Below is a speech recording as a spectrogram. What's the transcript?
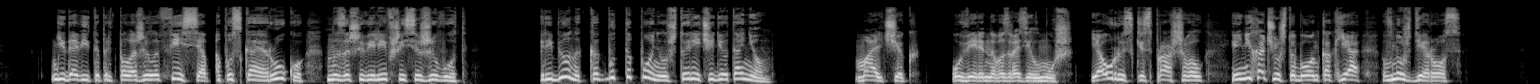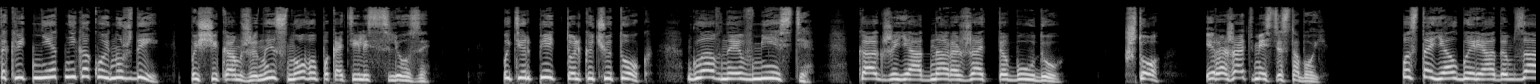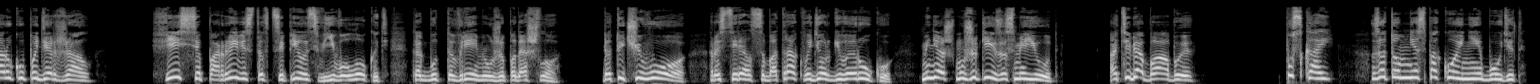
Ядовито предположила фесси опуская руку на зашевелившийся живот. Ребенок как будто понял что речь идет о нем. Мальчик уверенно возразил муж я у рыски спрашивал и не хочу чтобы он как я в нужде рос так ведь нет никакой нужды по щекам жены снова покатились слезы потерпеть только чуток. Главное вместе. Как же я одна рожать то буду? Что и рожать вместе с тобой? Постоял бы рядом за руку подержал. Фесся порывисто вцепилась в его локоть как будто время уже подошло. Да ты чего растерялся батрак выдергивая руку. Меня ж мужики засмеют! А тебя бабы! Пускай зато мне спокойнее будет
